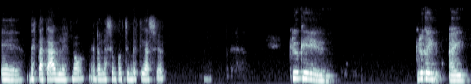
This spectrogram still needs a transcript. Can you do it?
eh, destacables ¿no? en relación con tu investigación. Creo que, creo que hay, hay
